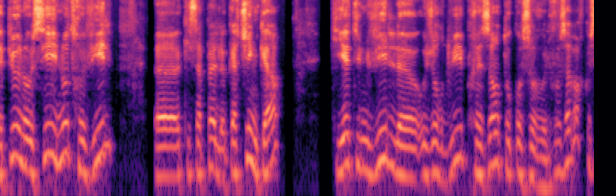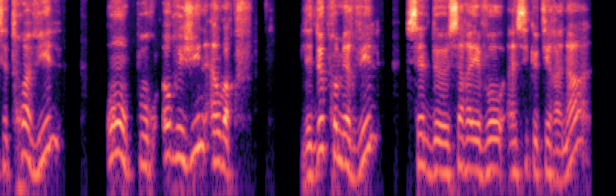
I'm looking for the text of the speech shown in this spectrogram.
Et puis on a aussi une autre ville euh, qui s'appelle Kachinka, qui est une ville euh, aujourd'hui présente au Kosovo. Il faut savoir que ces trois villes ont pour origine un waqf. Les deux premières villes, celles de Sarajevo ainsi que Tirana,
